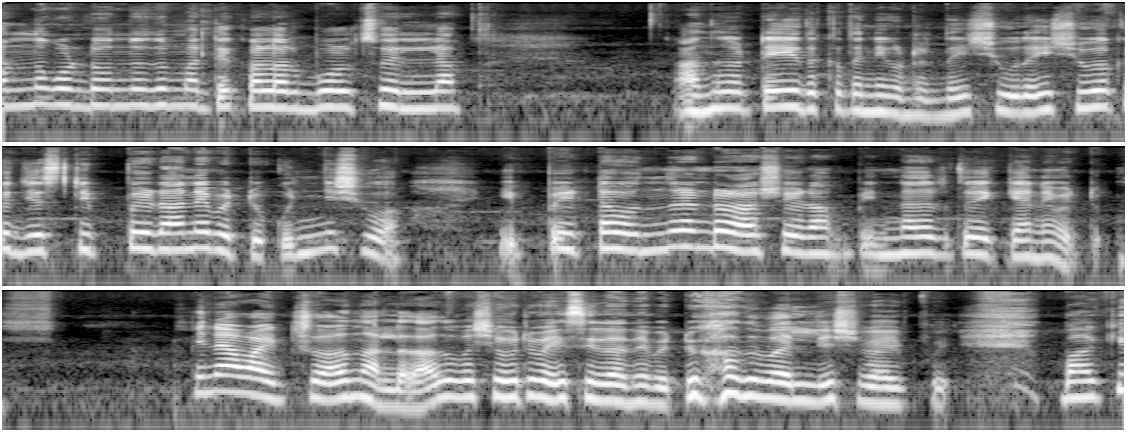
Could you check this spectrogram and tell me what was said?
അന്ന് കൊണ്ടുവന്നതും മറ്റേ കളർ ബോൾസും എല്ലാം അന്ന് തൊട്ടേ ഇതൊക്കെ തന്നെ കൊണ്ടുവരുന്നത്. ഈ ഷൂ ഈ ഷൂ ഒക്കെ ജസ്റ്റ് ഇപ്പം ഇടാനേ പറ്റൂ കുഞ്ഞു ഷൂവാണ് ഇപ്പം ഇട്ട ഒന്ന് രണ്ട് പ്രാവശ്യം ഇടാം പിന്നെ അതെടുത്ത് വെക്കാനേ പറ്റൂ. പിന്നെ ആ വൈറ്റ് ഷൂ അത് നല്ലതാണ് അത് പക്ഷേ ഒരു വയസ്സിൽ തന്നെ പറ്റൂ. അത് വലിയ ഷൂ ആയിപ്പോയി. ബാക്കി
